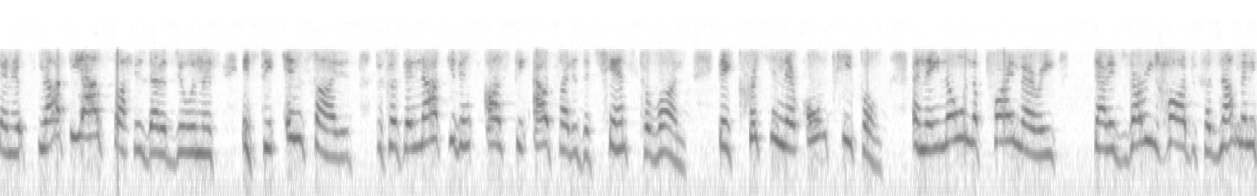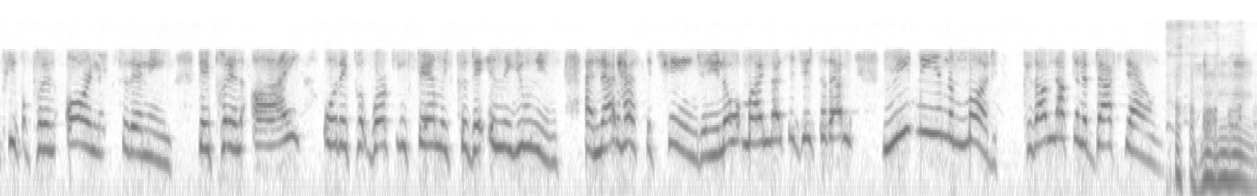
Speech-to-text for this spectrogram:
And it's not the outsiders that are doing this, it's the insiders because they're not giving us, the outsiders, a chance to run. They christen their own people, and they know in the primary that it's very hard because not many people put an R next to their name. They put an I or they put working families because they're in the unions, and that has to change. And you know what my message is to them? Meet me in the mud because I'm not going to back down.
